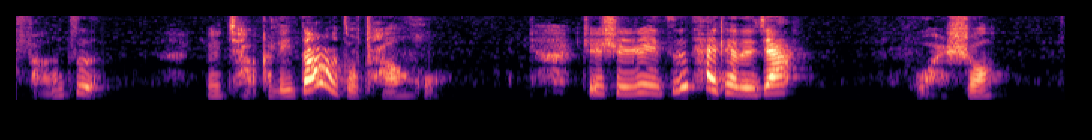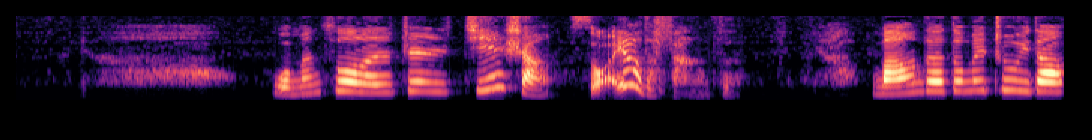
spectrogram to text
房子，用巧克力豆做窗户。这是瑞兹太太的家。我说，我们做了这街上所有的房子。忙的都没注意到，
